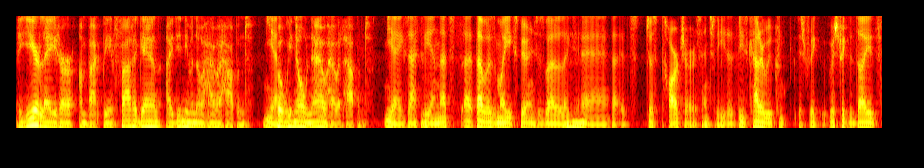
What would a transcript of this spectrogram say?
A year later, I'm back being fat again. I didn't even know how it happened. Yeah. But we know now how it happened. Yeah, exactly, and that's that, that was my experience as well. Like Mm-hmm. uh, that, it's just torture essentially. These calorie restrict, restricted diets,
